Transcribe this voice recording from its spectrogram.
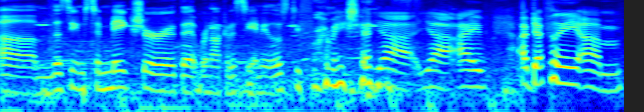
um, the seams to make sure that we're not going to see any of those deformations. Yeah, yeah, I've I've definitely um,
